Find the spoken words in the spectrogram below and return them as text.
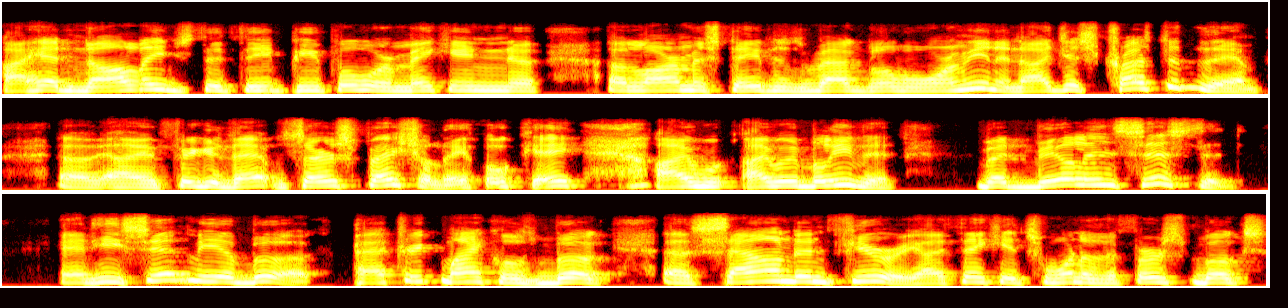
I had knowledge that the people were making uh, alarmist statements about global warming, and I just trusted them. Uh, I figured that was their specialty. Okay, I, w- I would believe it. But Bill insisted. And he sent me a book, Patrick Michaels' book, uh, Sound and Fury. I think it's one of the first books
